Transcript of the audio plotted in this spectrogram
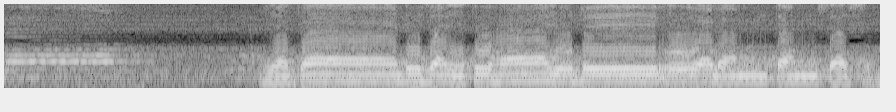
نار. يكاد زيتها يضيء ولم تمسسه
